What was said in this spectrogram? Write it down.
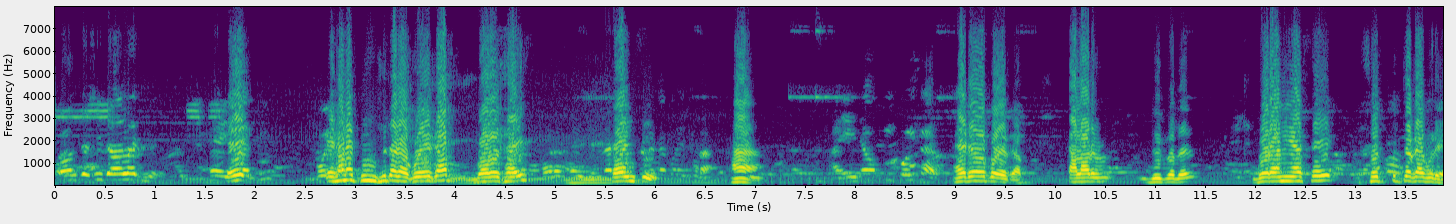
পঞ্চাশি টাকা লাগবে। এখানে তিনশো টাকা কয়ে কাপ বড় সাইজ ছয় হ্যাঁ। এটাও কয়ে কাপ। কালার দুই পদের। গোরামি আছে সত্তর টাকা করে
